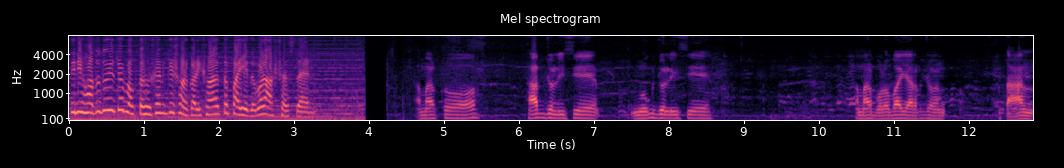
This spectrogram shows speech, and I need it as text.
তিনি হতদরিদ্র বক্তার হোসেনকে সরকারি সহায়তা পাইয়ে দেওয়ার আশ্বাস দেন। আমার তো হাত জ্বলিছে, মুখ জ্বলিছে আমার বড় ভাই আরেকজন তান।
